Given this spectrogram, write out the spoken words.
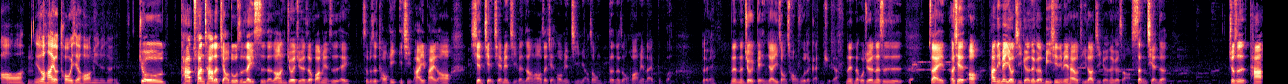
哦，你说他有偷一些画面，对不对？就他穿插的角度是类似的，然后你就会觉得这画面是，哎，是不是同一一起拍一拍，然后先剪前面几分钟，然后再剪后面几秒钟的那种画面来补啊？对，那那就给人家一种重复的感觉啊。那那我觉得那是在，而且哦，它里面有几个那个秘辛里面还有提到几个那个什么省钱的。就是他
